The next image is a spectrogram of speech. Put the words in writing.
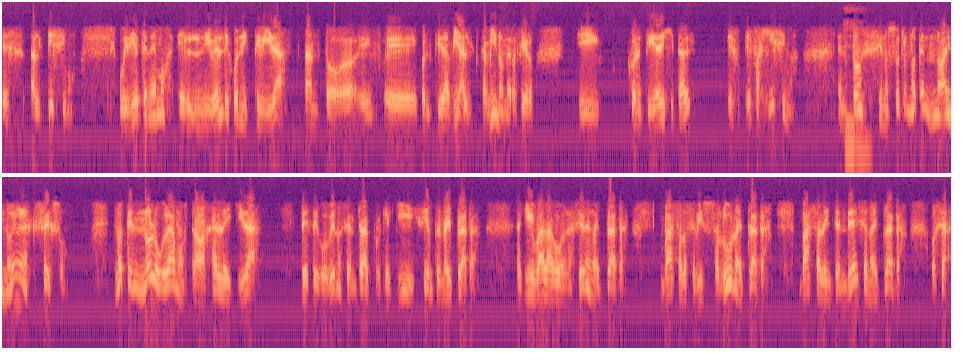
es altísimo. Hoy día tenemos el nivel de conectividad, tanto eh, eh, conectividad vial, camino me refiero, y conectividad digital, es, es bajísima. Entonces, si nosotros no, no, hay, no hay un acceso, no, no logramos trabajar la equidad desde el gobierno central, porque aquí siempre no hay plata, Aquí va la gobernación y no hay plata. Vas a los servicios de salud, no hay plata. Vas a la intendencia, no hay plata. O sea,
